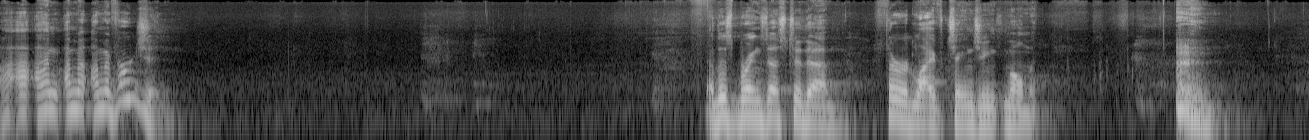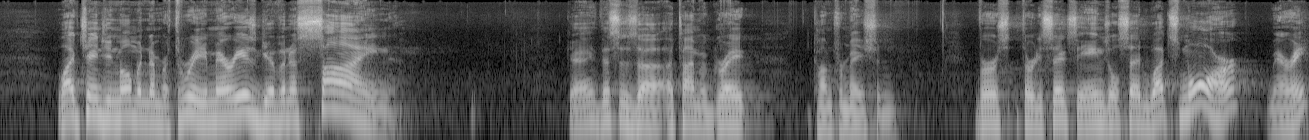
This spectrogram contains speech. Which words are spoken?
I, am I'm, I'm, I'm a virgin. Now, this brings us to the third life changing moment. life changing moment number three Mary is given a sign. Okay, this is a, a time of great confirmation. Verse 36 the angel said, What's more, Mary.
